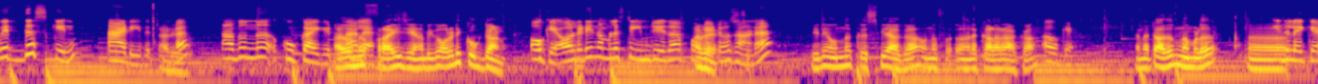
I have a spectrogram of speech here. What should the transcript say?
വിത്ത് ദ സ്കിൻ ആഡ് ചെയ്തിട്ടുണ്ട്. അതൊന്ന് കുക്കായി കിട്ടണം ഫ്രൈ ചെയ്യണം. ബിക്കോസ് ഓൾറെഡി കുക്ക്ഡ് ആണ്. ഓക്കെ ഓൾറെഡി നമ്മൾ സ്റ്റീം ചെയ്ത പൊട്ടേറ്റോസ് ആണ്. ഇനി ഒന്ന് ക്രിസ്പി ആക്കുക ഒന്ന് നല്ല കളർ ആക്കുക. ഓക്കെ എന്നിട്ട് അതും നമ്മൾ ഇതിലേക്ക്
